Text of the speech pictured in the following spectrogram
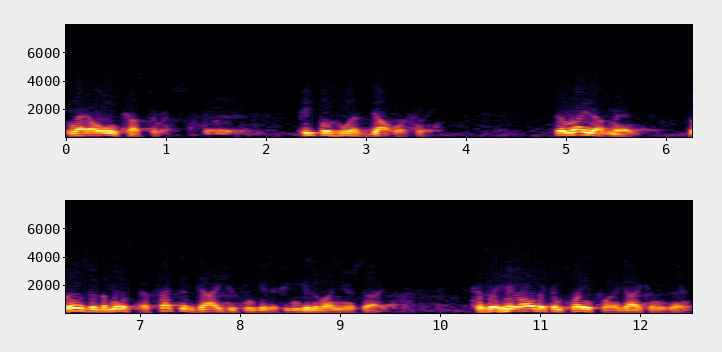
And I own customers, people who have dealt with me. The write-up men, those are the most effective guys you can get if you can get them on your side. Because they hear all the complaints when a guy comes in.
